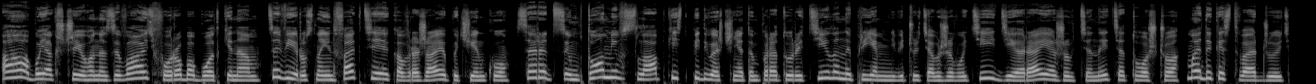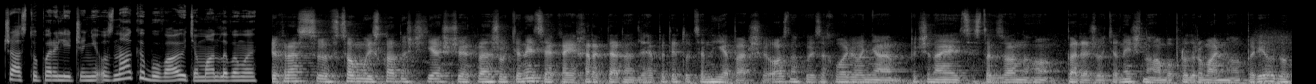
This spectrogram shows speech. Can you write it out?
А, або як ще його називають, хвороба Боткіна. Це вірусна інфекція, яка вражає печінку. Серед симптомів слабкість, підвищення температури тіла, неприємні відчуття в животі, діарея, жовтяниця тощо. Медики стверджують, часто перелічені ознаки бувають оманливими. Якраз в цьому і складнощі є, що якраз жовтяниця, яка є характерна для гепатиту, це не є першою ознакою. Захворювання починається з так званого переджовтяничного або продромального періоду.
